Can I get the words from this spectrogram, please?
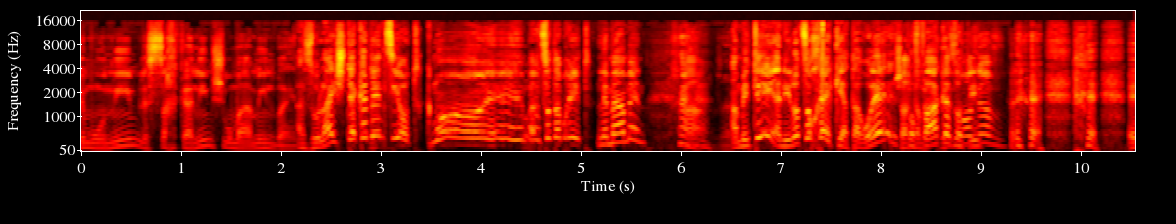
אמונים לשחקנים שהוא מאמין בהם. אז אולי שתי קדנציות, כמו אה, בארצות הברית, למאמן. אה, זה- אמיתי, אני לא צוחק, כי אתה רואה אפשר גם תופעה אצלנו, כזאת. אגב? אמ,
